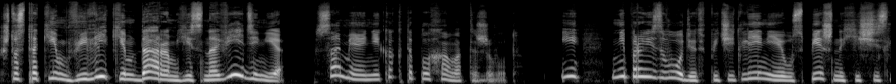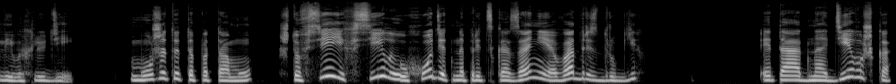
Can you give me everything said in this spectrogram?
что с таким великим даром ясновидения сами они как-то плоховато живут и не производят впечатления успешных и счастливых людей. Может, это потому, что все их силы уходят на предсказания в адрес других? Эта одна девушка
